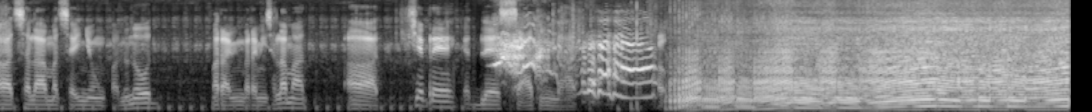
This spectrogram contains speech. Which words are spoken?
At salamat sa inyong panunod. Maraming maraming salamat. At syempre, God bless sa ating lahat. Oh.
